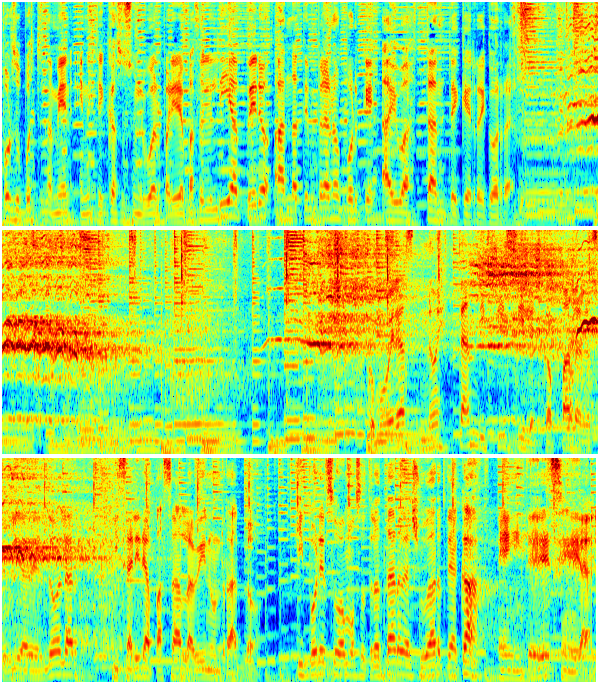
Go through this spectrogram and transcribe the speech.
Por supuesto también en este caso es un lugar para ir a pasar el día, pero anda temprano porque hay bastante que recorrer. Como verás, no es tan difícil escapar de la subida del dólar y salir a pasarla bien un rato y por eso vamos a tratar de ayudarte acá, en Interés General.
